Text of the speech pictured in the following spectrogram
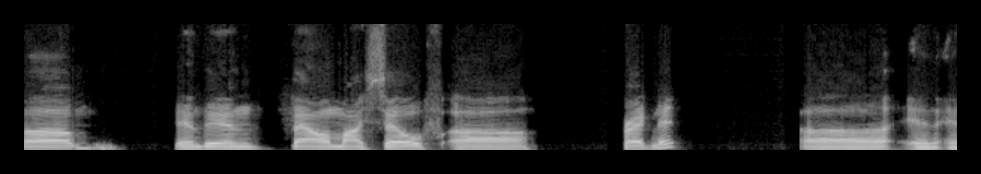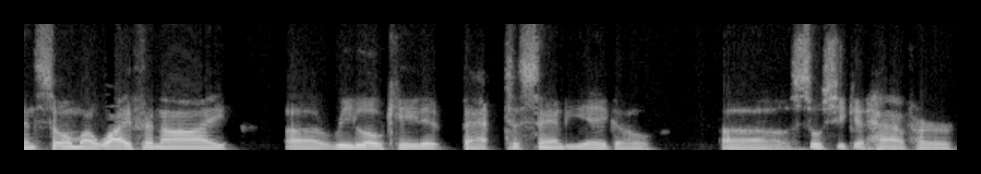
Um, and then found myself uh, pregnant. Uh, and, and so my wife and I relocated back to San Diego so she could have her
